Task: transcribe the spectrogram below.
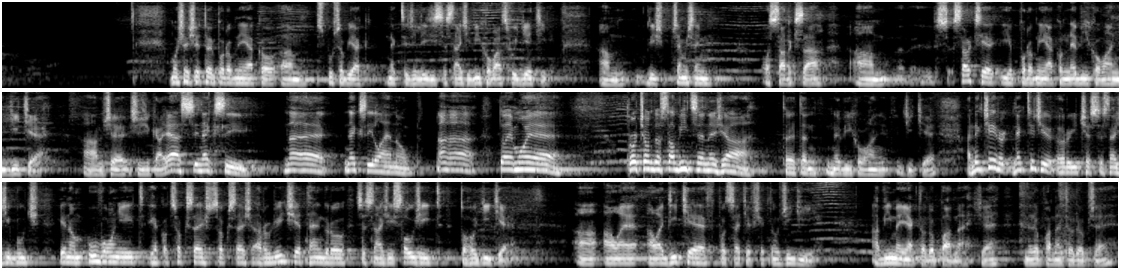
Možná, že to je podobné jako um, způsob, jak někteří lidi se snaží vychovat svůj děti. Um, když přemýšlím o Sarksa, Um, Sarx je, je podobný jako nevýchovaný dítě, um, že, že říká, já si nechci, ne, nechci lehnout, ne, to je moje, proč on dostal více než já? To je ten nevýchovaný dítě. A někteří rodiče se snaží buď jenom uvolnit, jako co chceš, co chceš, a rodič je ten, kdo se snaží sloužit toho dítě. A, ale, ale dítě v podstatě všechno řídí. A víme, jak to dopadne, že? Nedopadne to dobře.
